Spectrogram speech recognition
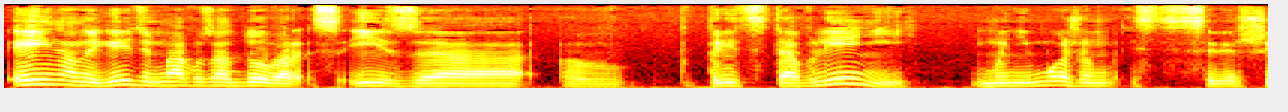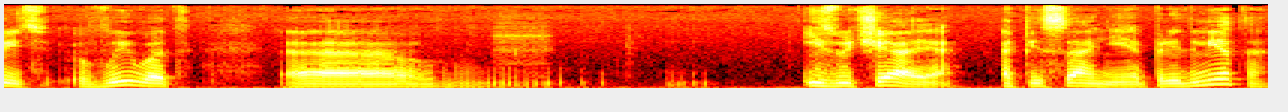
Эйнану едем махузадовар из э, представлений мы не можем совершить вывод, э, изучая описание предмета,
